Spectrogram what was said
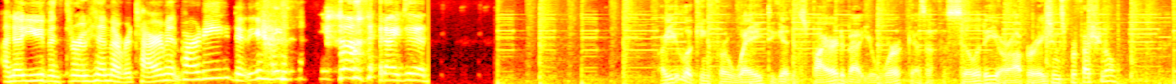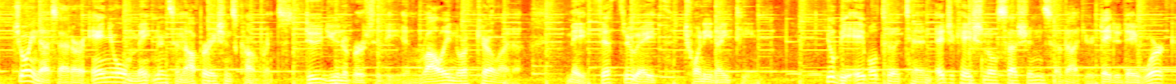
I know you even threw him a retirement party, did you? I, yeah, I did. Are you looking for a way to get inspired about your work as a facility or operations professional? Join us at our annual Maintenance and Operations Conference, Dude University in Raleigh, North Carolina, May 5th through 8th, 2019. You'll be able to attend educational sessions about your day to day work,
